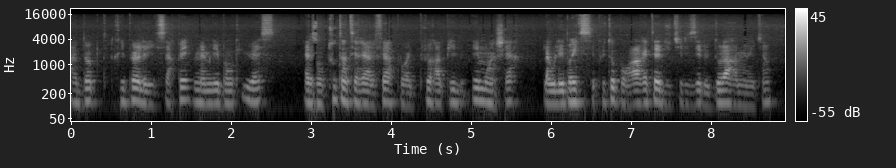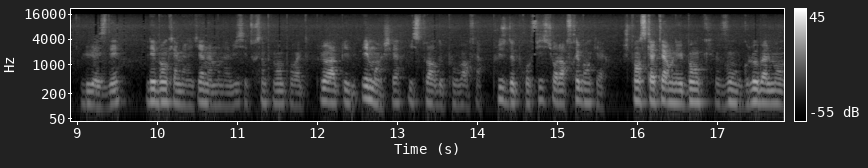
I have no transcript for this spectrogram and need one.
adoptent Ripple et XRP, même les banques US, elles ont tout intérêt à le faire pour être plus rapides et moins chères. Là où les BRICS, c'est plutôt pour arrêter d'utiliser le dollar américain, l'USD. Les banques américaines, à mon avis, c'est tout simplement pour être plus rapides et moins chères, histoire de pouvoir faire plus de profit sur leurs frais bancaires. Je pense qu'à terme, les banques vont globalement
